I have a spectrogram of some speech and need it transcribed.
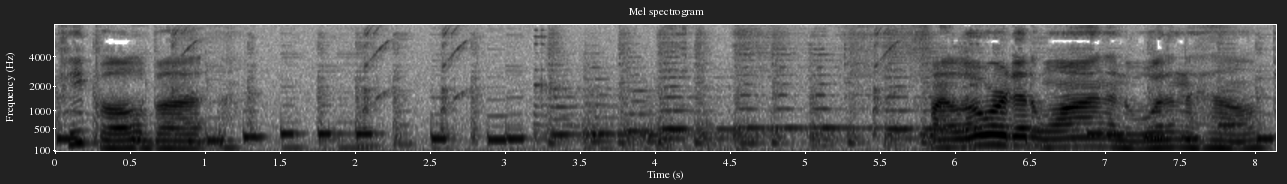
people, but... If I lowered it one, it wouldn't help.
